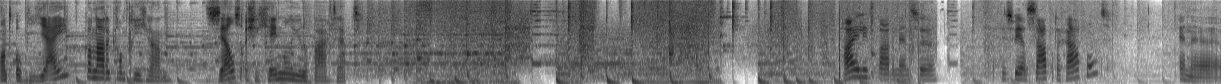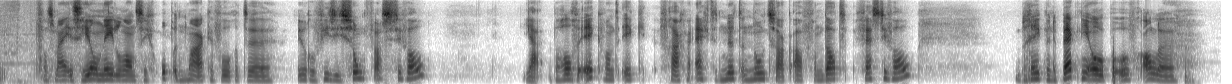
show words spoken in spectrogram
Want ook jij kan naar de Grand Prix gaan, zelfs als je geen miljoenenpaard hebt. Hi lieve paardenmensen, het is weer zaterdagavond en uh, volgens mij is heel Nederland zich op het maken voor het uh, Eurovisie Songfestival. Ja, behalve ik, want ik vraag me echt het nut en noodzak af van dat festival. Breek me de bek niet open over alle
